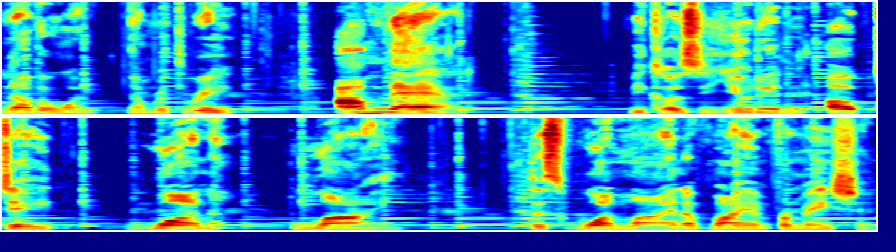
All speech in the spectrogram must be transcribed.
Another one, number three. I'm mad because you didn't update one line this one line of my information.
